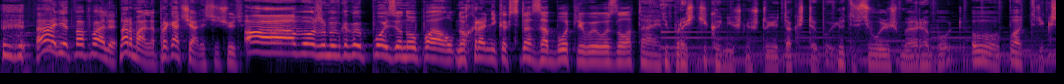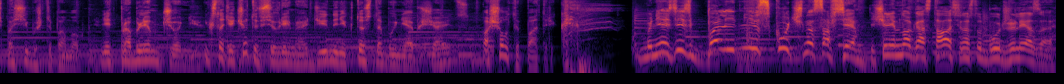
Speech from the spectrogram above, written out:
А, нет, попали. Нормально, прокачались чуть-чуть. А, боже мой, в какой позе он упал. Но охранник, как всегда, заботливо его золотает. Ты прости, конечно, что я так с тобой. Но это всего лишь моя работа. О, Патрик, спасибо, что помог мне. Нет проблем, Джонни. И, кстати, что ты все время один, и никто с тобой не общается? Пошел ты, Патрик. Мне здесь, блин, не скучно совсем. Еще немного осталось, у нас тут будет железо.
